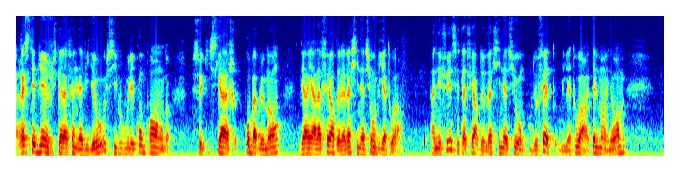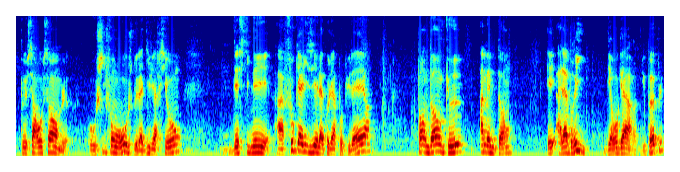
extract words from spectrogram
Restez bien jusqu'à la fin de la vidéo si vous voulez comprendre ce qui se cache probablement derrière l'affaire de la vaccination obligatoire. En effet, cette affaire de vaccination de fait obligatoire est tellement énorme que ça ressemble au chiffon rouge de la diversion destiné à focaliser la colère populaire pendant que, en même temps, et à l'abri des regards du peuple,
